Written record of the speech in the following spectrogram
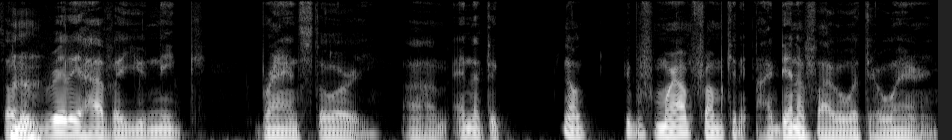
So to Mm. really have a unique brand story, um, and that the you know people from where I'm from can identify with what they're wearing.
